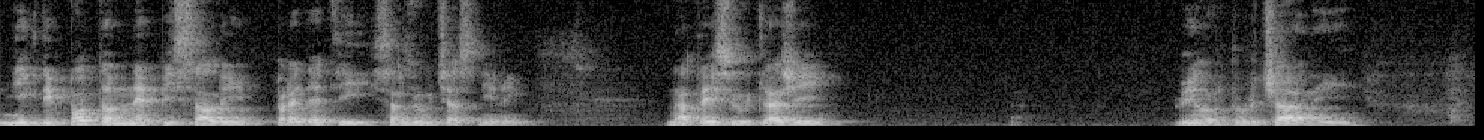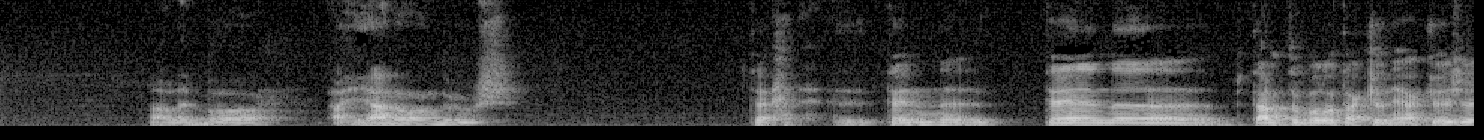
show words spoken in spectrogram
nikdy potom nepísali pre deti, sa zúčastnili na tej súťaži. Vilo Turčány, alebo aj Jano Ondruš, ten, ten, tam to bolo také nejaké, že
